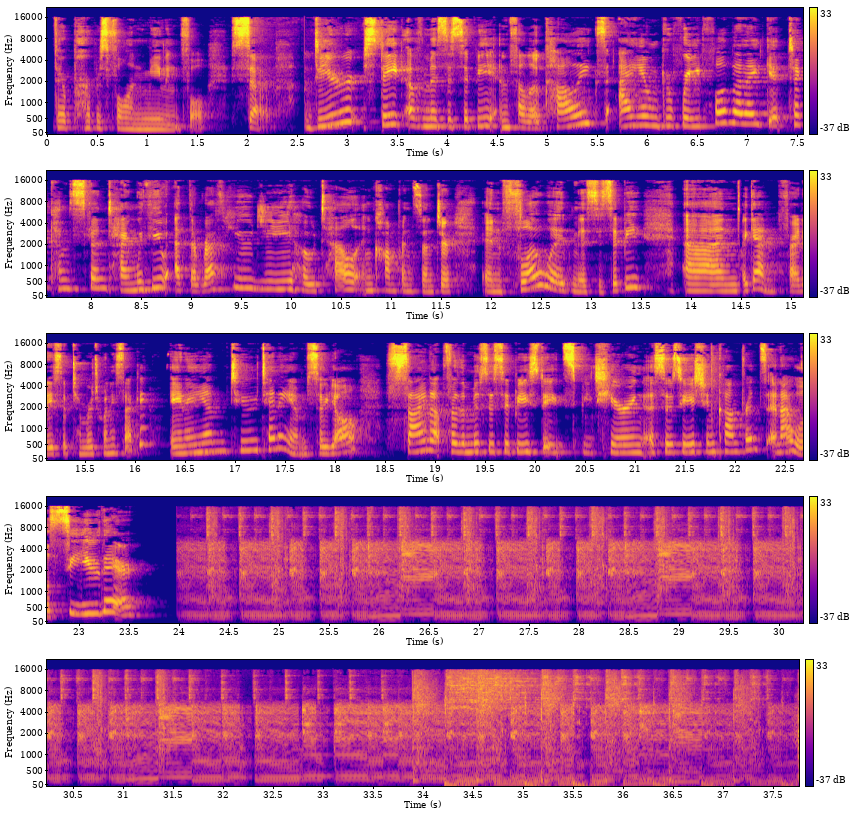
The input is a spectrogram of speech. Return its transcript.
they're purposeful and meaningful. So, dear state of Mississippi and fellow colleagues, I am grateful that I get to come spend time with you at the Refuge Hotel and Conference Center in Flowood, Mississippi. And again, Friday, September 22nd, 8 a.m. to 10 a.m. So y'all sign up for the Mississippi State Speech Hearing Association Conference and I will see you there.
